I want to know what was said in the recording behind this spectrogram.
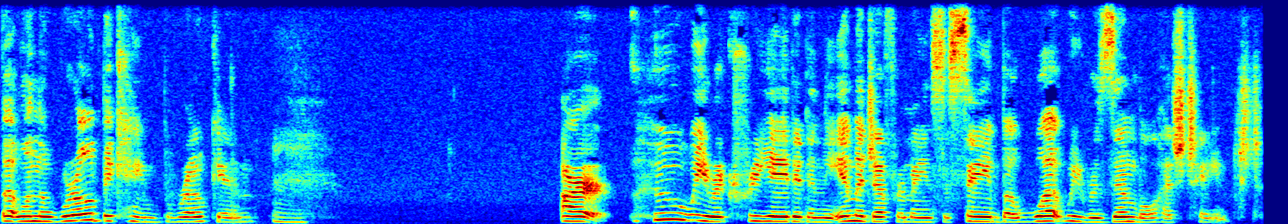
But when the world became broken, Mm. our who we were created in the image of remains the same, but what we resemble has changed.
